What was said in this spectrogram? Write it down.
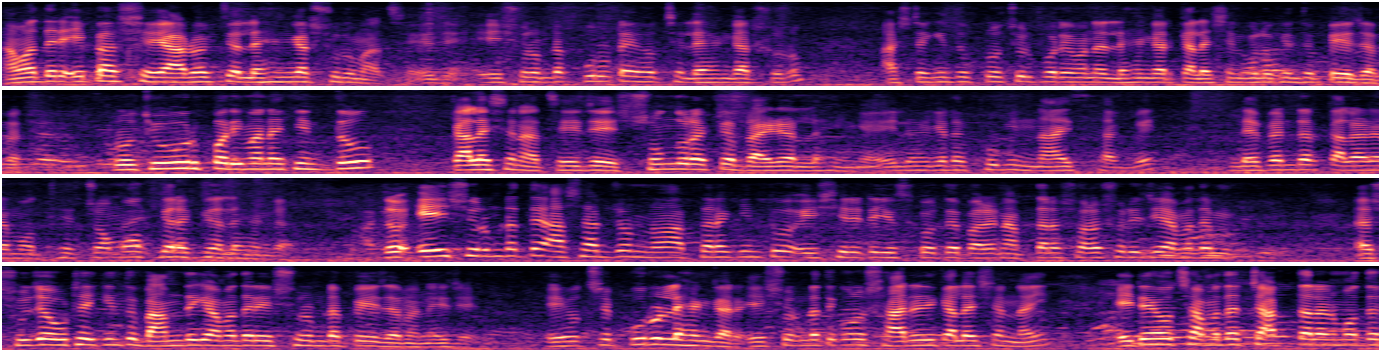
আমাদের এই পাশে আরও একটা লেহেঙ্গার শোরুম আছে। এই যে, এই শোরুমটা পুরোটাই হচ্ছে লেহেঙ্গার শোরুম আজটা কিন্তু প্রচুর পরিমাণে লেহেঙ্গার কালেকশনগুলো কিন্তু পেয়ে যাবেন। প্রচুর পরিমাণে কিন্তু কালেকশন আছে। এই যে, সুন্দর একটা ব্রাইডাল লেহেঙ্গা। এই লেহেঙ্গাটা খুবই নাইস থাকবে। লেভেন্ডার কালারের মধ্যে চমৎকার একটা লেহেঙ্গা। তো এই শোরুমটাতে আসার জন্য আপনারা কিন্তু এই সিঁড়িটা ইউজ করতে পারেন। আপনারা সরাসরি যে আমাদের সোজা উঠে কিন্তু বাম দিকে আমাদের এই শোরুমটা পেয়ে যাবেন। এই যে, এই হচ্ছে পুরো লেহেঙ্গার। এই শোরুমটাতে কোনো শাড়ির কালেকশন নাই। এটাই হচ্ছে আমাদের চারতলার মধ্যে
